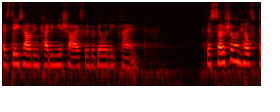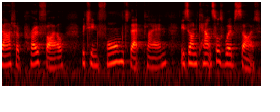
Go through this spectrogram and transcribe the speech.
as detailed in Cardinia Shire's livability plan. The social and health data profile, which informed that plan, is on Council's website.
